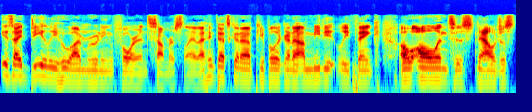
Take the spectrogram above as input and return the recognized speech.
is ideally who I'm rooting for in SummerSlam. I think that's gonna people are gonna immediately think, oh, Owens is now just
